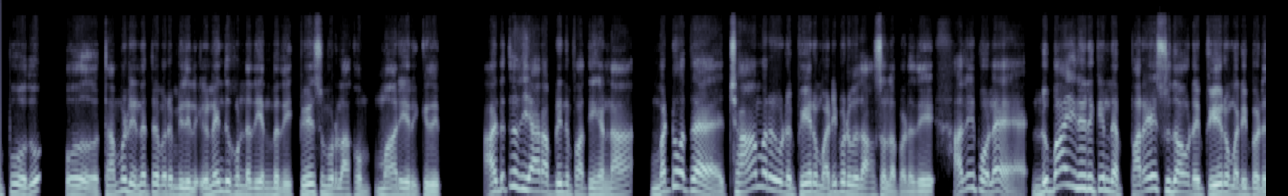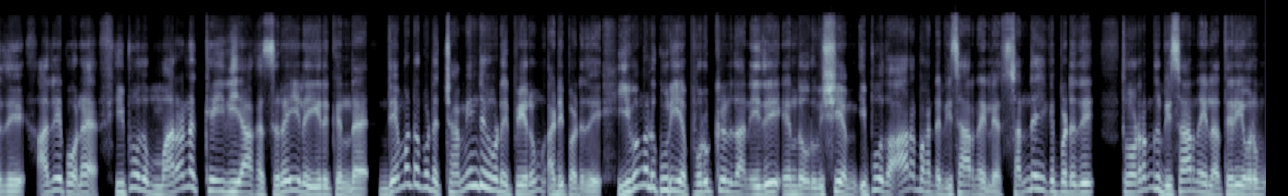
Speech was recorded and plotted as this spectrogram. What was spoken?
இப்போது தமிழ் இனத்தவரும் இதில் இணைந்து கொண்டது என்பது பேசுபொருளாகவும் மாறி இருக்குது அடுத்தது யார் அப்படின்னு பாத்தீங்கன்னா மட்டுவத்த சாமரோட பேரும் அடிபடுவதாக சொல்லப்படுது. அதே போல துபாயில் இருக்கின்ற பரேசுதாவுடைய பேரும் அடிபடுது. அதே போல இப்போது மரண கைதியாக சிறையில் இருக்கின்ற தெமட்டப்பட்ட சமிந்துவோட பேரும் அடிபடுது. இவங்களுக்குரிய பொருட்கள் தான் இது என்ற ஒரு விஷயம் இப்போது ஆரம்பகட்ட விசாரணையில சந்தேகிக்கப்படுது. தொடர்ந்து விசாரணையில தெரிய வரும்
